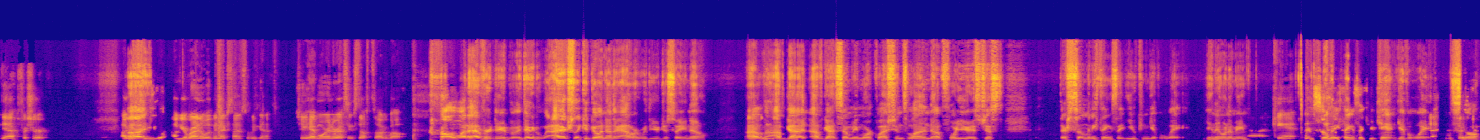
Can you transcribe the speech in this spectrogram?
Yeah, for sure. I'll get, uh, you, I'll get Rhyno with me next time, so we can so you have more interesting stuff to talk about. oh, whatever, dude. Dude, I actually could go another hour with you, just so you know. I've. I've got I've got so many more questions lined up for you. It's just there's so many things that you can give away. You know what I mean? I can't. And so many things that you can't give away. So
